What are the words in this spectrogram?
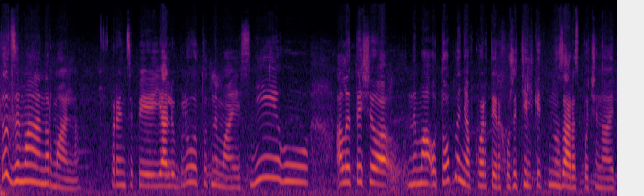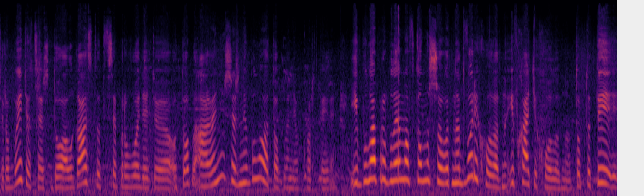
Тут зима нормальна. В принципі, я люблю, тут немає снігу, але те, що нема отоплення в квартирах, вже тільки ну, зараз починають робити. Оце ж дуалгаз, тут все проводять е, отоплення. А раніше ж не було отоплення в квартирі. І була проблема в тому, що от на дворі холодно і в хаті холодно. Тобто ти е,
